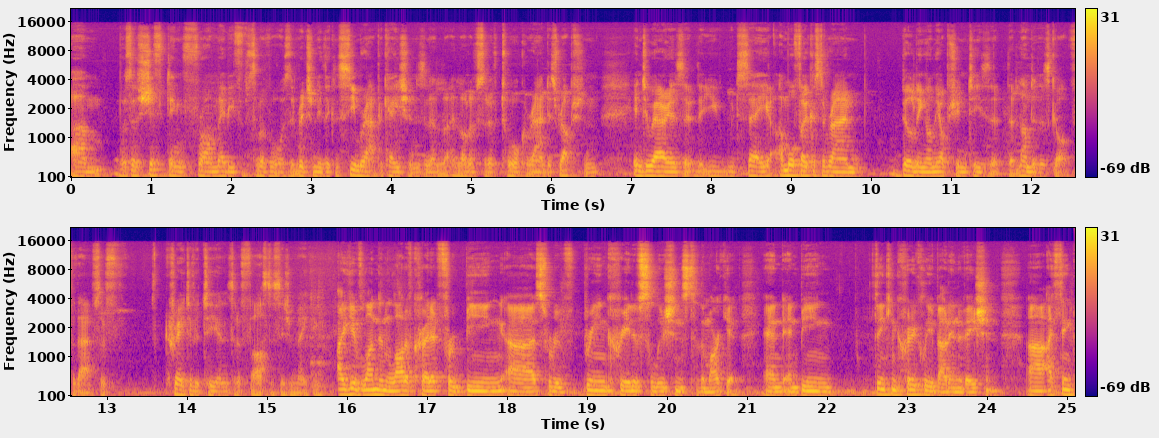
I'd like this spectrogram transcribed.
um, was a shifting from maybe from some of what was originally the consumer applications and a, a, lot of sort of talk around disruption into areas that, that you would say are more focused around building on the opportunities that, that London has got for that sort of creativity and sort of fast decision making. I give London a lot of credit for being uh, sort of bringing creative solutions to the market and and being thinking critically about innovation. Uh, I think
